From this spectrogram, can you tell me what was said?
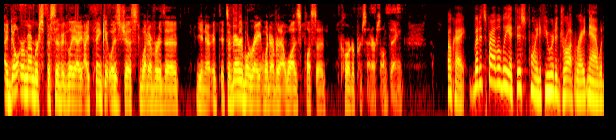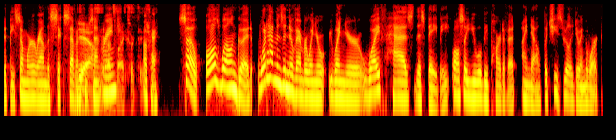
I don't remember specifically. I, I think it was just whatever the you know it, it's a variable rate, whatever that was, plus a quarter percent or something. Okay. But it's probably at this point, if you were to draw it right now, would it be somewhere around the six, seven yeah, percent yeah, range? That's my expectation. Okay. So all's well and good. What happens in November when your when your wife has this baby? Also, you will be part of it. I know, but she's really doing the work.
